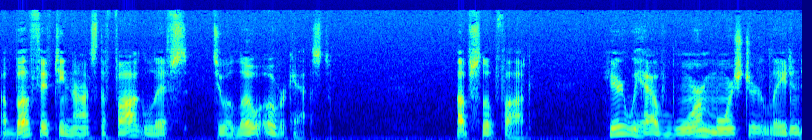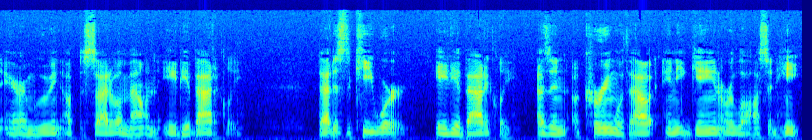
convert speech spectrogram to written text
Above 15 knots, the fog lifts to a low overcast. Upslope fog. Here we have warm, moisture laden air moving up the side of a mountain adiabatically. That is the key word, adiabatically, as in occurring without any gain or loss in heat.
